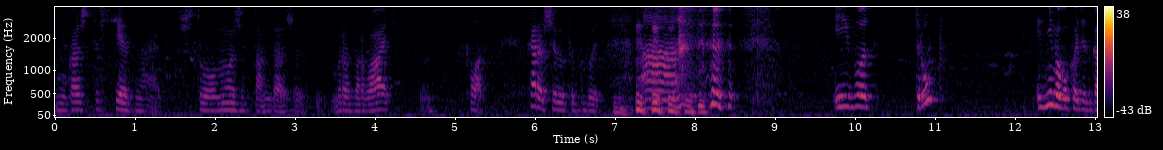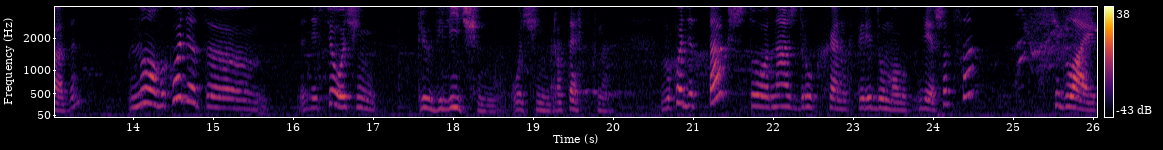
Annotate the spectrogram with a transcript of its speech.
мне кажется, все знают, что может там даже разорвать. Класс. Хороший выпуск будет. А, и вот труп, из него выходят газы, но выходят э, здесь все очень преувеличенно, очень гротескно. Выходит так, что наш друг Хэнк передумал вешаться, седлает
